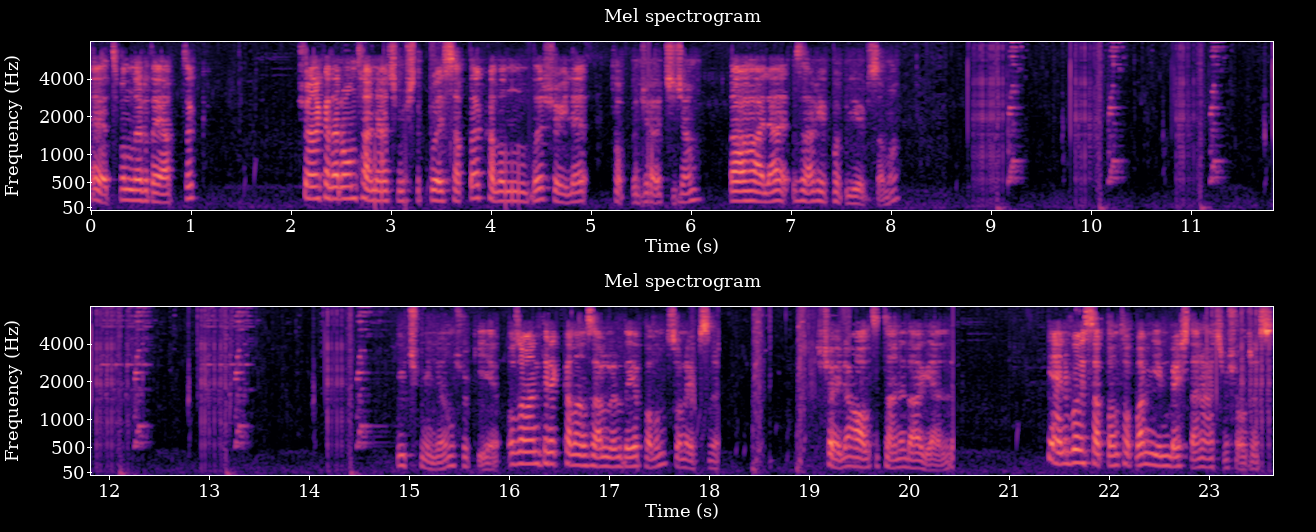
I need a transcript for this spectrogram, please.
Evet bunları da yaptık. Şu ana kadar 10 tane açmıştık bu hesapta. Kalanını da şöyle topluca açacağım. Daha hala zar yapabiliyoruz ama. Üç milyon çok iyi. O zaman direkt kalan zarları da yapalım. Sonra hepsini. Şöyle 6 tane daha geldi. Yani bu hesaptan toplam 25 tane açmış olacağız.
